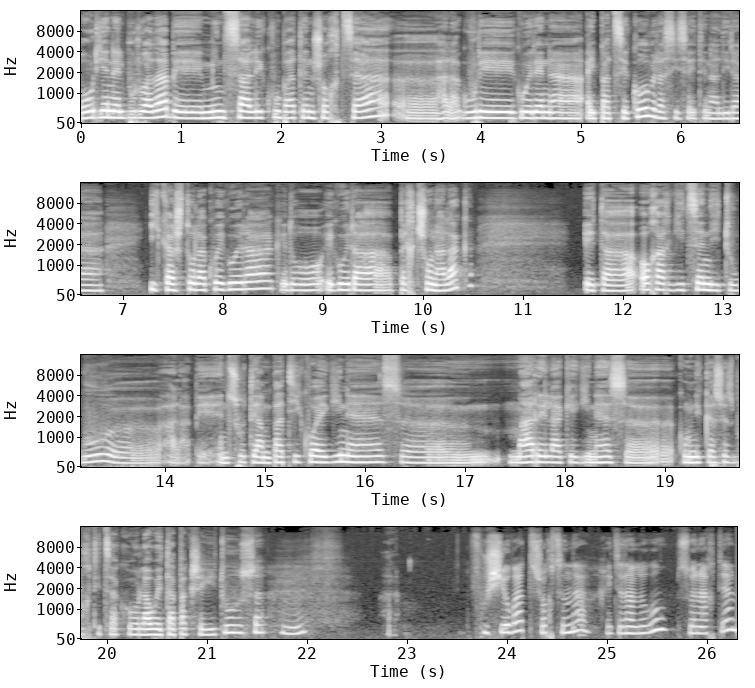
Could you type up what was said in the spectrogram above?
horien helburua da, be mintza leku baten sortzea, uh, hala, gure egoeren aipatzeko, beraz izaiten aldira ikastolako egoerak edo egoera pertsonalak. Eta hor argitzen ditugu, uh, hala, be, entzute empatikoa eginez, uh, marrelak eginez, uh, komunikazioez burtitzako lau etapak segituz. Mm Fusio bat sortzen da, jaiten aldugu, zuen artean?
